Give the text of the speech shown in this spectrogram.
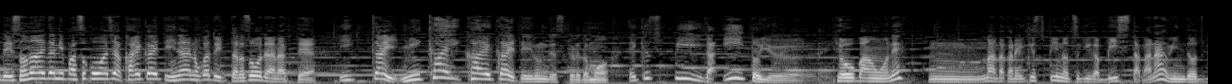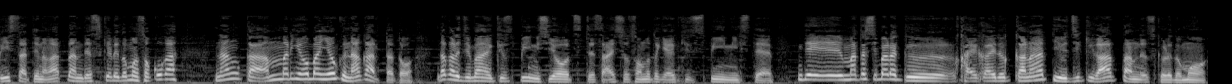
で、その間にパソコンはじゃあ買い替えていないのかと言ったらそうではなくて、1回、2回買い替えているんですけれども、XP がいいという評判をね、うん、まあだから XP の次が Vista かな ?Windows Vista っていうのがあったんですけれども、そこがなんかあんまり評判良くなかったと。だから自分は XP にしようつって最初その時は XP にして、で、またしばらく買い替えるかなっていう時期があったんですけれども、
